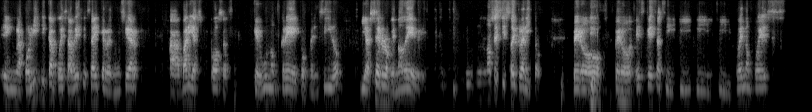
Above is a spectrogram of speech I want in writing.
en la política, pues a veces hay que renunciar a varias cosas que uno cree convencido y hacer lo que no debe. No sé si estoy clarito, pero, pero es que es así. Y, y bueno, pues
